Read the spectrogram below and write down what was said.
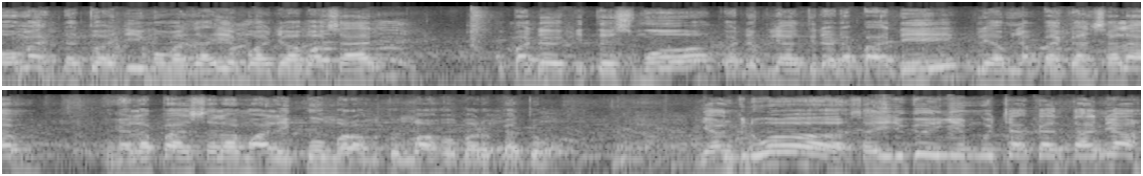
Hormat Datuk Haji Muhammad Zahid Buajar Bahasan kepada kita semua, kepada beliau tidak dapat hadir, beliau menyampaikan salam dengan lapas Assalamualaikum warahmatullahi wabarakatuh. Yang kedua, saya juga ingin mengucapkan tahniah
